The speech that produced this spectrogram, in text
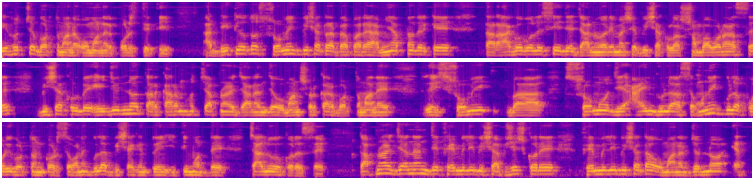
এই হচ্ছে বর্তমানে ওমানের পরিস্থিতি। আর দ্বিতীয়ত, শ্রমিক বিষয়টার ব্যাপারে আমি আপনাদেরকে তার আগে বলেছি যে জানুয়ারি মাসে ভিসা খোলার সম্ভাবনা আছে। ভিসা খুলবে এই জন্য তার কারণ হচ্ছে আপনারা জানেন যে ওমান সরকার বর্তমানে এই শ্রমিক বা শ্রম যে আইনগুলো আছে, অনেকগুলো পরিবর্তন করছে, অনেকগুলো বিষয় কিন্তু ইতিমধ্যে চালুও করেছে। তো আপনারা জানেন যে ফ্যামিলি ভিসা বিশেষ করে ফ্যামিলি ভিসাটা ওমানের জন্য এত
